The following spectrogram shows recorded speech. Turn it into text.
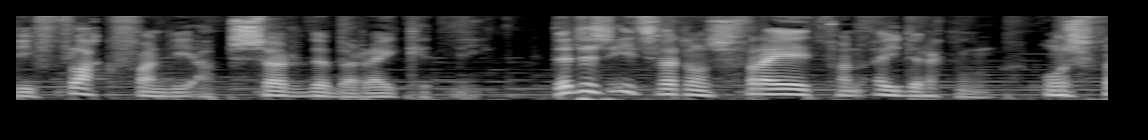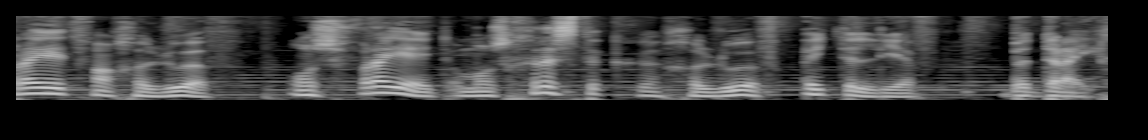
die vlak van die absurde bereik het nie. Dit is iets wat ons vryheid van uitdrukking, ons vryheid van geloof, ons vryheid om ons Christelike geloof uit te leef bedreig.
